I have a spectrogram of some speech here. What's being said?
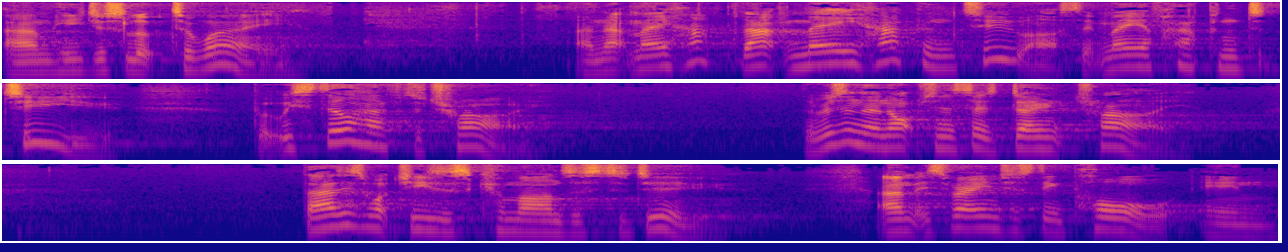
um, he just looked away. And that may, hap- that may happen to us. It may have happened to you. But we still have to try. There isn't an option that says don't try. That is what Jesus commands us to do. Um, it's very interesting. Paul in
